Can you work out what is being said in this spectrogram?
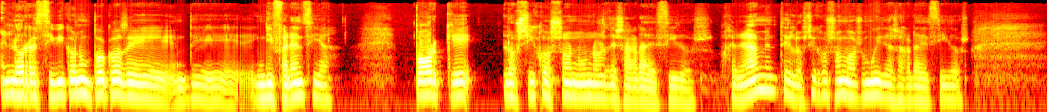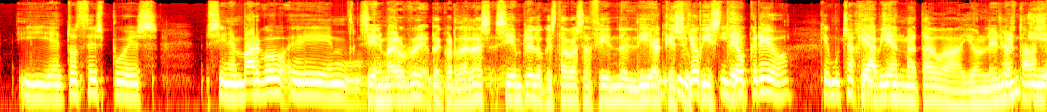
lo recibí con un poco de, de indiferencia, porque los hijos son unos desagradecidos. Generalmente los hijos somos muy desagradecidos. Y entonces, pues, sin embargo... eh, Sin embargo, re- recordarás siempre lo que estabas haciendo el día que y yo- supiste y yo creo que mucha gente... que habían matado a John Lennon y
